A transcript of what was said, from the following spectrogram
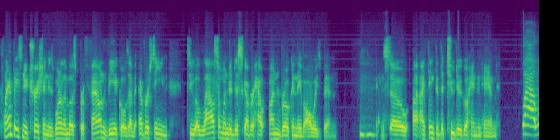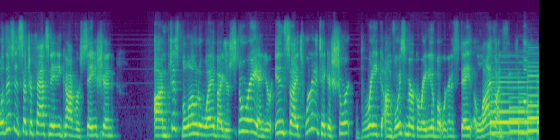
plant based nutrition is one of the most profound vehicles I've ever seen to allow someone to discover how unbroken they've always been. Mm-hmm. And so I think that the two do go hand in hand. Wow. Well, this is such a fascinating conversation. I'm just blown away by your story and your insights. We're going to take a short break on Voice America Radio, but we're going to stay live on Facebook.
